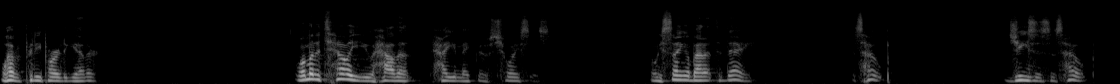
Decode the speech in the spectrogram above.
we'll have a pity party together. Well, I'm going to tell you how, that, how you make those choices. And we sang about it today. It's hope. Jesus is hope.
